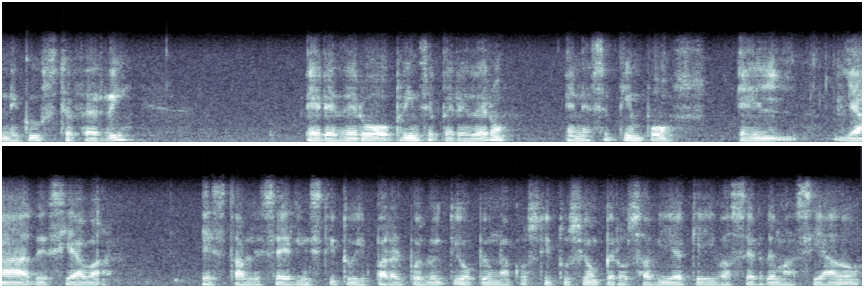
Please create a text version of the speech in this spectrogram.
Negus Teferri, heredero o príncipe heredero, en ese tiempo él ya deseaba establecer, instituir para el pueblo etíope una constitución, pero sabía que iba a ser demasiado,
